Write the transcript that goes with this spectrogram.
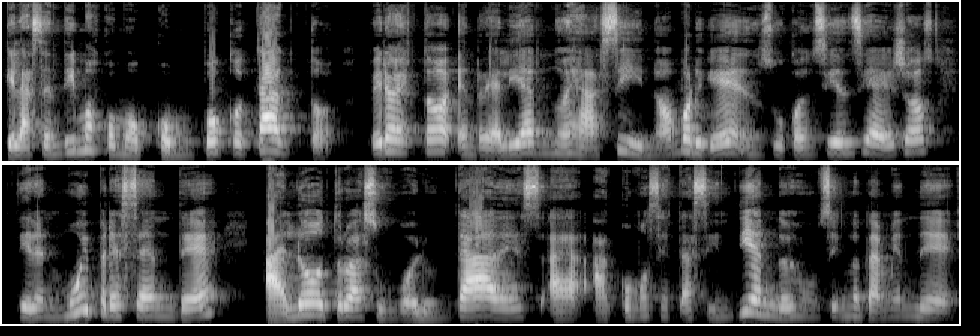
que la sentimos como con poco tacto. Pero esto en realidad no es así, ¿no? Porque en su conciencia ellos tienen muy presente al otro, a sus voluntades, a, cómo se está sintiendo. Es un signo también de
